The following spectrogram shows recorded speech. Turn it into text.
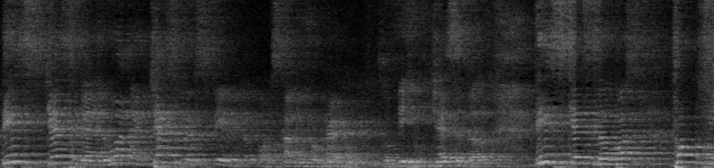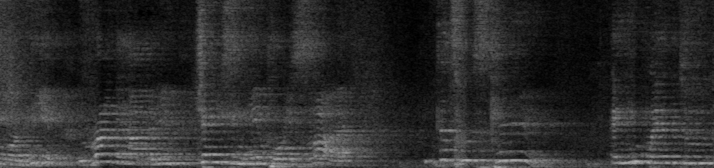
this Jezebel, who had a Jezebel spirit, of course, coming from her, so being Jezebel, this Jezebel was focusing on him, running after him, chasing him for his life. That's so scared. And he went to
